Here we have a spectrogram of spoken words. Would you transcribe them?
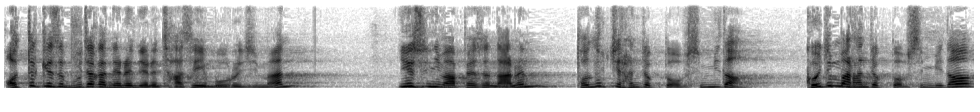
어떻게 해서 부자가 되는지는 자세히 모르지만 예수님 앞에서 나는 도둑질 한 적도 없습니다. 거짓말 한 적도 없습니다.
